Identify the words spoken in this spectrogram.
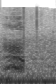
Ah!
